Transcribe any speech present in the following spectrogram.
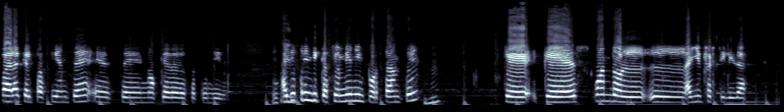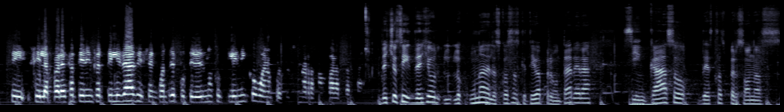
para que el paciente este, no quede desatendido. Hay otra indicación bien importante que, es cuando hay infertilidad. Si, si, la pareja tiene infertilidad y se encuentra hipotiroidismo subclínico, bueno, pues es una razón para tratar. De hecho, sí, de hecho, una de las cosas que te iba a preguntar era si en caso de estas personas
